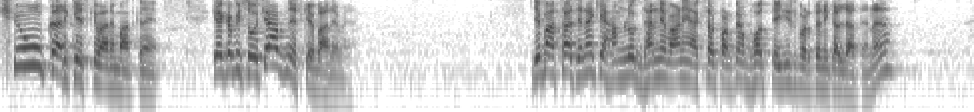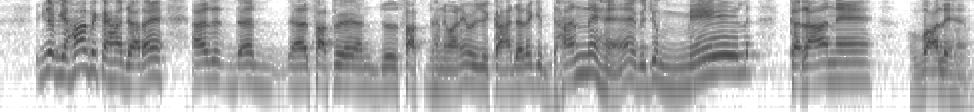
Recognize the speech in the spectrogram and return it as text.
क्यों करके इसके बारे में बात करें क्या कभी सोचा आपने इसके बारे में? ये बात सच है ना कि हम लोग धन्यवाणी अक्सर पढ़ते हैं बहुत तेज़ी से पढ़ते निकल जाते हैं ना? लेकिन जब यहाँ पे कहा जा रहा है सातवें जो सात धन्यवाणी जो कहा जा रहा है कि धन्य हैं वे जो मेल कराने वाले हैं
